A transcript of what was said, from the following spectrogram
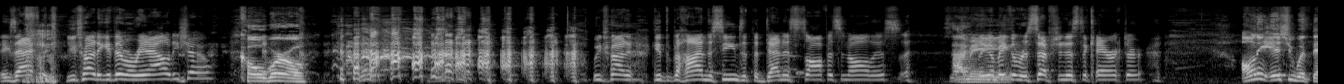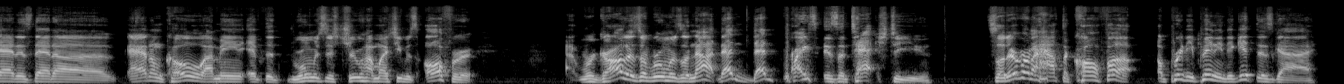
Exactly. you trying to get them a reality show? Cold world. We trying to get the behind the scenes at the dentist's office and all this. I mean, They gonna make the receptionist a character. Only issue with that is that uh Adam Cole. I mean, if the rumors is true, how much he was offered, regardless of rumors or not, that that price is attached to you. So they're gonna have to cough up a pretty penny to get this guy.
